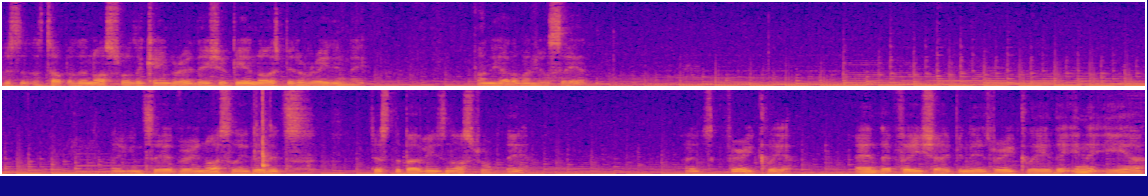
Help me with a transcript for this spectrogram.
Just at the top of the nostril of the kangaroo there should be a nice bit of reading there. On the other one you'll see it you can see it very nicely that it's just above his nostril there. It's very clear. And that V shape in there is very clear. The inner ear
